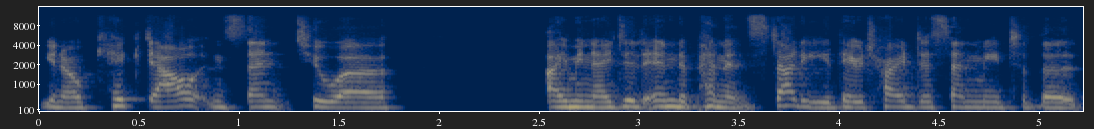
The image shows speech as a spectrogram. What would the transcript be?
you know, kicked out and sent to a I mean, I did independent study. They tried to send me to the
